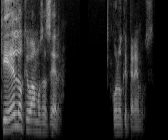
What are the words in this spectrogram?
qué es lo que vamos a hacer con lo que tenemos.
